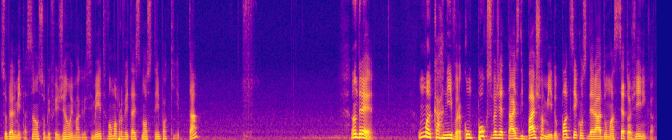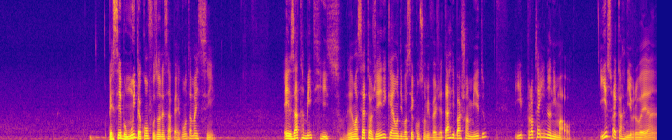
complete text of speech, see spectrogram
sobre alimentação, sobre feijão, emagrecimento. Vamos aproveitar esse nosso tempo aqui, tá? André, uma carnívora com poucos vegetais de baixo amido pode ser considerada uma cetogênica? Percebo muita confusão nessa pergunta, mas sim. É exatamente isso. Né? Uma cetogênica é onde você consome vegetais de baixo amido e proteína animal. Isso é carnívoro. É,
